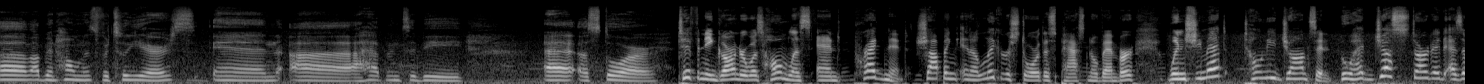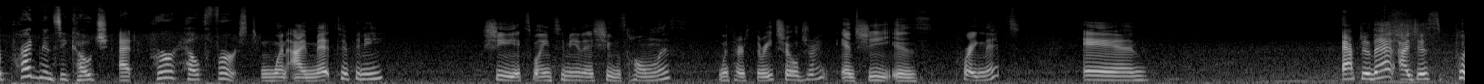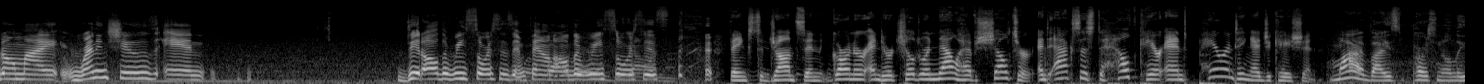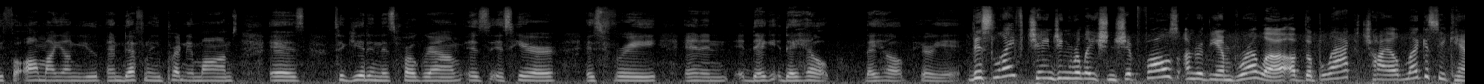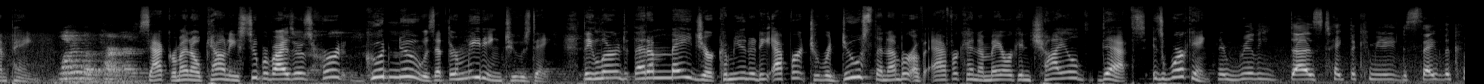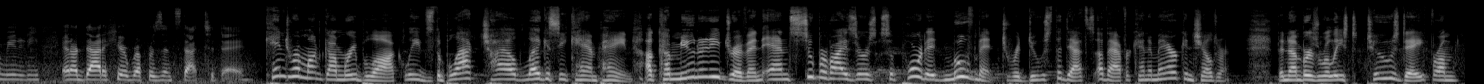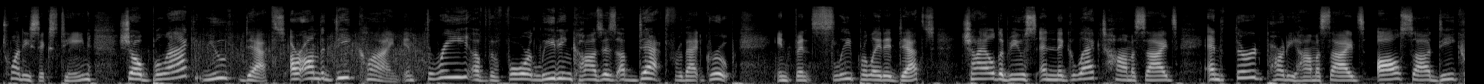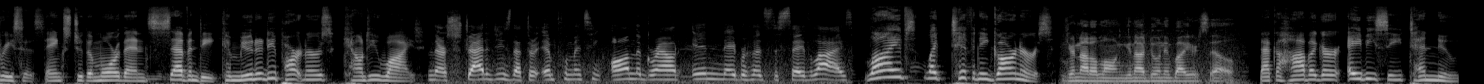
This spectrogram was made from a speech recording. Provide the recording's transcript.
Um, I've been homeless for two years, and uh, I happened to be at a store. Tiffany Garner was homeless and pregnant, shopping in a liquor store this past November when she met Tony Johnson, who had just started as a pregnancy coach at Her Health First. When I met Tiffany, she explained to me that she was homeless with her three children and she is pregnant. And after that, I just put on my running shoes and did all the resources and found all the resources. Thanks to Johnson, Garner and her children now have shelter and access to health care and parenting education. My advice personally for all my young youth and definitely pregnant moms is to get in this program. It's, it's here, it's free, and they, they help. They help, period. This life changing relationship falls under the umbrella of the Black Child Legacy Campaign. One of the partners. Sacramento County supervisors heard good news at their meeting Tuesday. They learned that a major community effort to reduce the number of African American child deaths is working. It really does take the community to save the community, and our data here represents that today. Kindra Montgomery Block leads the Black Child Legacy Campaign, a community driven and supervisors supported movement to reduce the deaths of African American children. The numbers released Tuesday from 2016 show black youth deaths are on the decline in three of the four leading causes of death for that group infant sleep related deaths, child abuse and neglect homicides, and third party homicides all saw decreases thanks to the more than 70 community partners countywide. And there are strategies that they're implementing on the ground in neighborhoods to save lives. Lives like Tiffany Garner's. You're not alone, you're not doing it by yourself. Becca Habegger, ABC 10 News.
